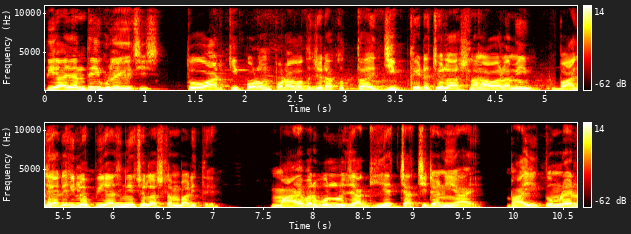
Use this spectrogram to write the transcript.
পেঁয়াজ আনতেই ভুলে গেছিস। তো আর কি পরম্পরাগত যেটা করতে হয় জিপ কেটে চলে আসলাম আবার আমি বাজারে। কিলো পেঁয়াজ নিয়ে চলে আসলাম বাড়িতে। মা এবার বলল যা ঘিয়ের চাচিটা নিয়ে আয়। ভাই তোমরা এর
